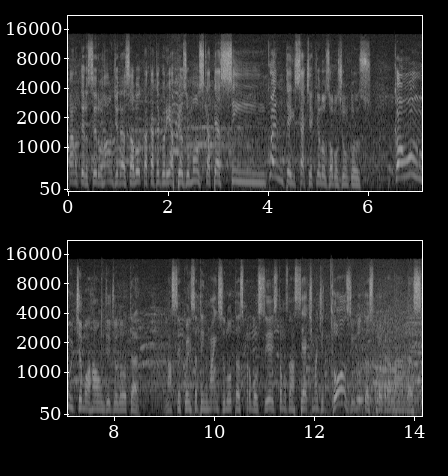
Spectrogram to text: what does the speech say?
para o terceiro round dessa luta, categoria peso mosca até 57 quilos. Vamos juntos com o último round de luta. Na sequência tem mais lutas para você. Estamos na sétima de 12 lutas programadas.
